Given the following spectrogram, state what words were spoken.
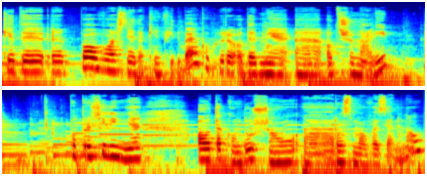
kiedy e, po właśnie takim feedbacku, który ode mnie e, otrzymali, poprosili mnie o taką dłuższą e, rozmowę ze mną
